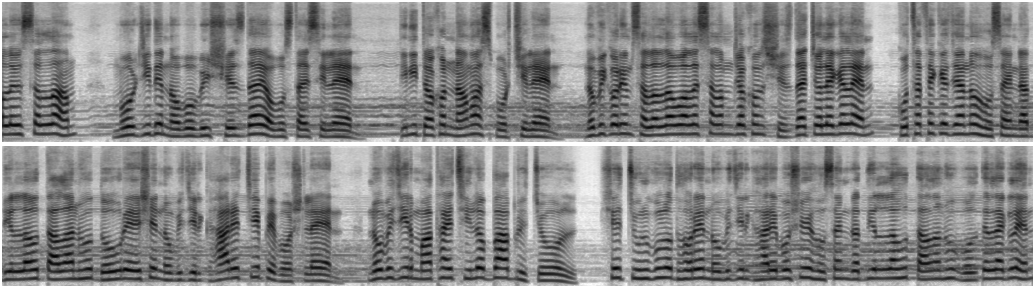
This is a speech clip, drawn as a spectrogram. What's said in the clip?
আলাইসাল্লাম মসজিদে নববীর সেজদায় অবস্থায় ছিলেন। তিনি তখন নামাজ পড়ছিলেন। নবী করিম সাল্লাহু আলাইসাল্লাম যখন সেজদায় চলে গেলেন, কোথা থেকে যেন হোসাইন রাদিয়াল্লাহ তালানহু দৌড়ে এসে নবীজির ঘাড়ে চেপে বসলেন। নবীজির মাথায় ছিল বাবরি চুল। সে চুলগুলো ধরে নবীজির ঘাড়ে বসে হোসেন রাদিয়াল্লাহু তালানহু বলতে লাগলেন,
